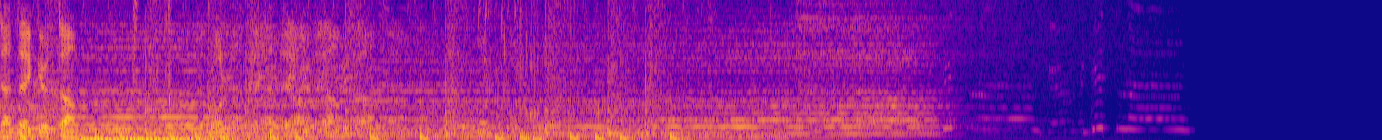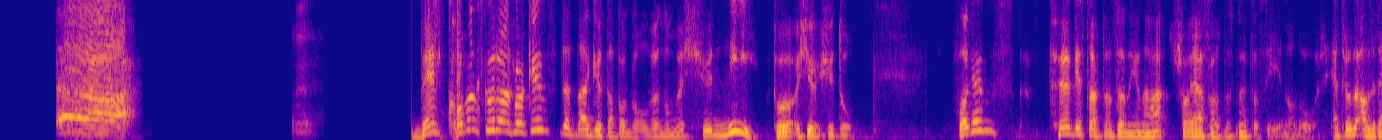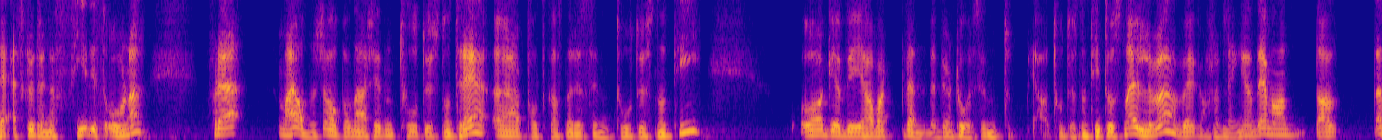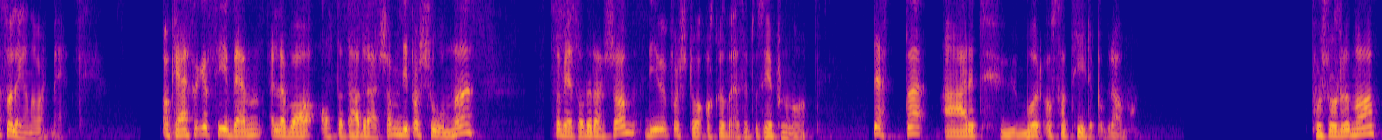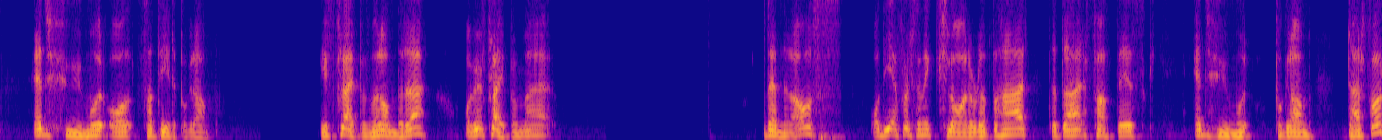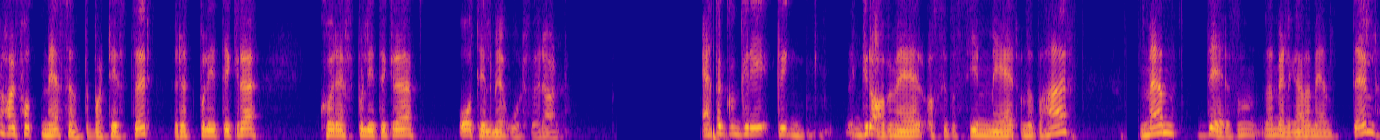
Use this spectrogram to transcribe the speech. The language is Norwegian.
Dette er gutta. Velkommen skal dere være, folkens. Dette er Gutta på gulvet nummer 29 for 2022. Folkens, før vi starter denne sendingen her, så er jeg faktisk nødt til å si noen ord. Jeg trodde aldri jeg skulle trenge å si disse ordene. For det er meg og Anders har holdt på med det her siden 2003. Eh, Podkasten er siden 2010. Og vi har vært venner med Bjørn Tore siden ja, 2010-2011. Vi kanskje lenger enn det, men da, det er så lenge han har vært med. Ok, Jeg skal ikke si hvem eller hva alt dette her dreier seg om, men de personene som vet hva det dreier seg om, de vil forstå akkurat hva jeg sitter og sier for noe nå. Dette er et humor- og satireprogram. Forstår dere nå? Et humor- og satireprogram. Vi fleiper med hverandre, og vi fleiper med venner av oss. Og de er fullstendig klar over dette her. Dette er faktisk et humorprogram. Derfor har vi fått med senterpartister, Rødt-politikere, KrF-politikere og til og med ordføreren. Jeg skal ikke grave mer og si mer om dette her, men dere som den meldinga er ment til,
